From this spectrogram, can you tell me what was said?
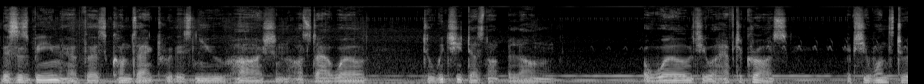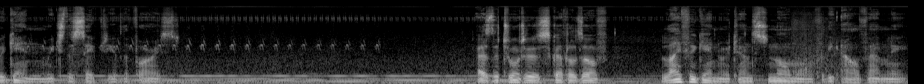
This has been her first contact with this new, harsh and hostile world to which she does not belong. A world she will have to cross if she wants to again reach the safety of the forest. As the tortoise scuttles off, life again returns to normal for the owl family.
